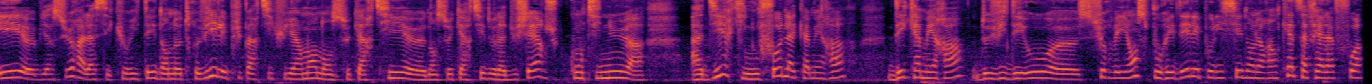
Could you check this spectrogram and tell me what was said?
et euh, bien sûr à la sécurité dans notre ville et plus particulièrement dans ce quartier, euh, dans ce quartier de la Duchère. Je continue à, à dire qu'il nous faut de la caméra, des caméras de vidéosurveillance euh, pour aider les policiers dans leur enquête. Ça fait à la fois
